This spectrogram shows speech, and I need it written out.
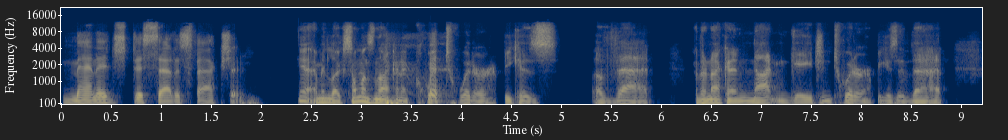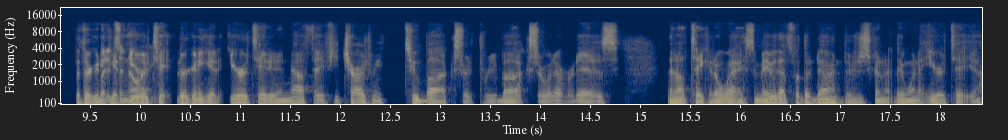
Managed dissatisfaction. Yeah, I mean, look, someone's not going to quit Twitter because of that. They're not going to not engage in Twitter because of that. But they're going to get irritated. They're going to get irritated enough that if you charge me two bucks or three bucks or whatever it is, then I'll take it away. So maybe that's what they're doing. They're just going to they want to irritate you.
